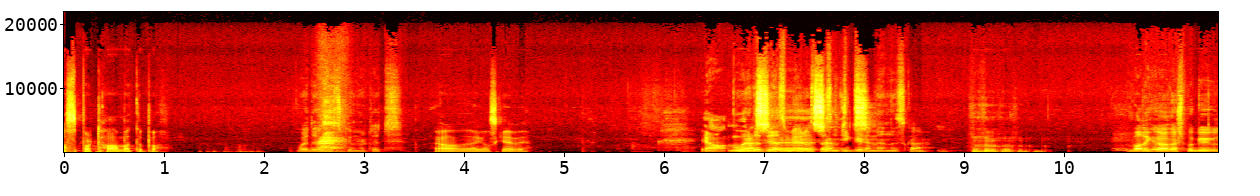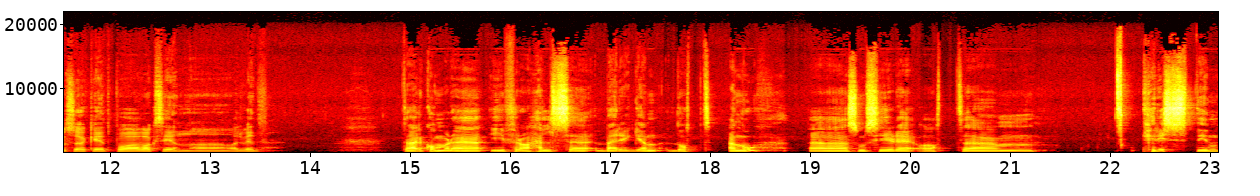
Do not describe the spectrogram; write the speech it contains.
aspartam etterpå. Oi, det høres skummelt ut. Ja, det er ganske evig. Ja, nå er Det er det som gjør oss til som søkt. iglemennesker. Hva ligger øverst på Google-søket på vaksinen, Arvid? Der kommer det ifra helsebergen.no, som sier det at eh, Kristin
